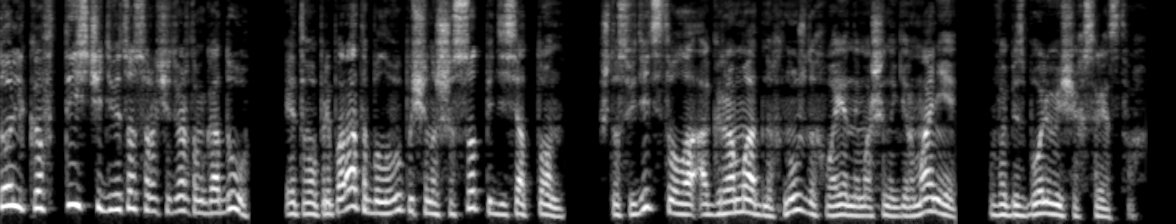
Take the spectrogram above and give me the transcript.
Только в 1944 году этого препарата было выпущено 650 тонн, что свидетельствовало о громадных нуждах военной машины Германии в обезболивающих средствах.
